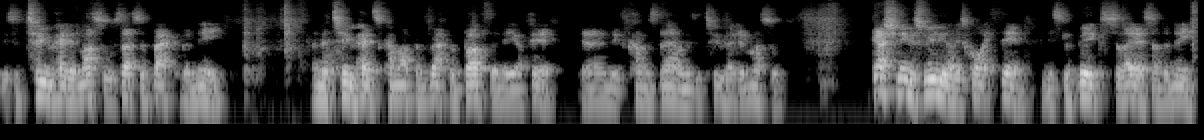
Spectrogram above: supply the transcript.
It's a two-headed muscle, so that's the back of the knee. And the two heads come up and wrap above the knee up here. And it comes down as a two-headed muscle. Gastrocnemius really though is quite thin, and it's the big soleus underneath,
